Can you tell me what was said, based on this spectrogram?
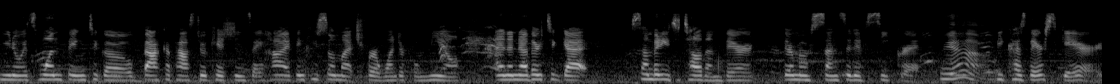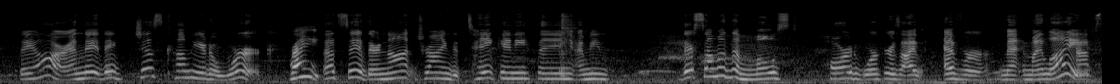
You know, it's one thing to go back of house to a kitchen and say, Hi, thank you so much for a wonderful meal, and another to get somebody to tell them their their most sensitive secret Yeah, because they're scared. they are. And they, they just come here to work. Right. That's it. They're not trying to take anything. I mean, they're some of the most hard workers I've ever met in my life.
